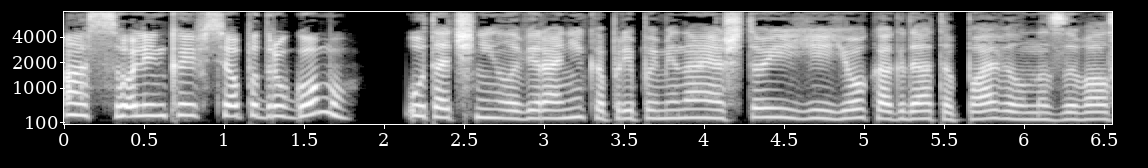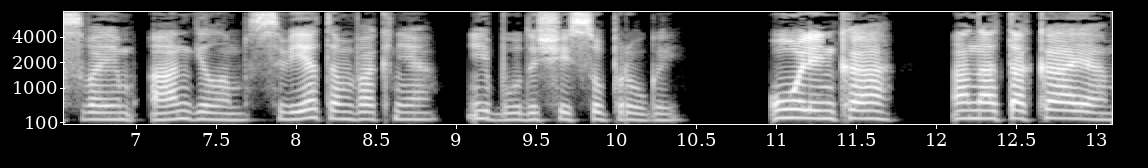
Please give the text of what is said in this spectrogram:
«А с Оленькой все по-другому?» — уточнила Вероника, припоминая, что и ее когда-то Павел называл своим ангелом, светом в окне и будущей супругой. «Оленька, она такая,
